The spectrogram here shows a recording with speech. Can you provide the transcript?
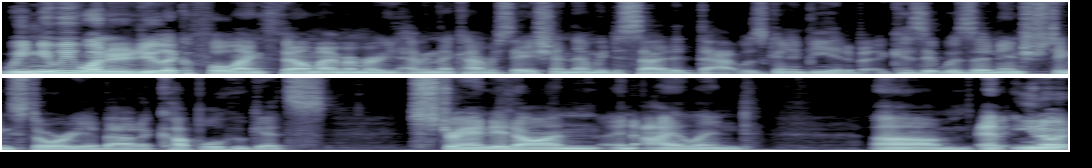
we knew we wanted to do like a full length film. I remember having that conversation. Then we decided that was going to be it because it was an interesting story about a couple who gets stranded on an island. Um, and you know,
